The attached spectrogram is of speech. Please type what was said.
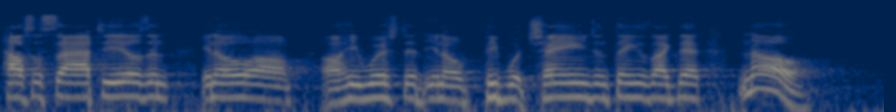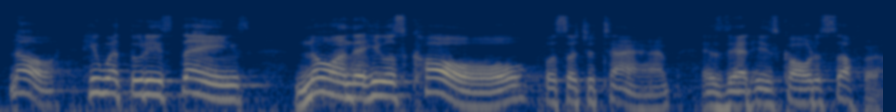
how society is and, you know, uh, uh, he wished that, you know, people would change and things like that? No. No. He went through these things knowing that he was called for such a time as that he's called to suffer.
